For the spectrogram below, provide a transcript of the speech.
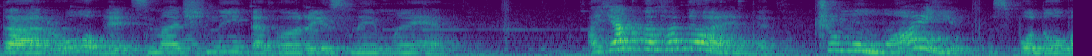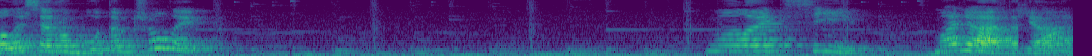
та роблять смачний та корисний мед. А як ви гадаєте, чому Майї сподобалася робота бджоли? Молодці! Малята, я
